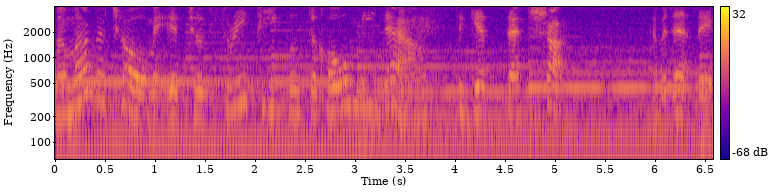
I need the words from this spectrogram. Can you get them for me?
My mother told me it took three people to hold me down to get that shot. Evidently,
